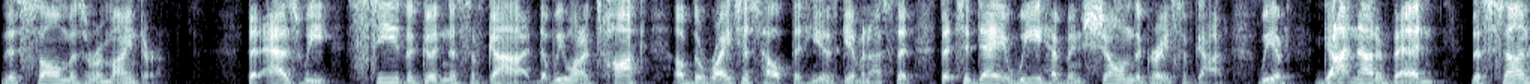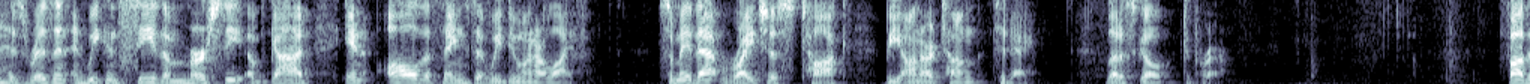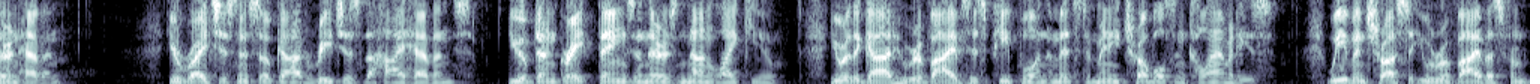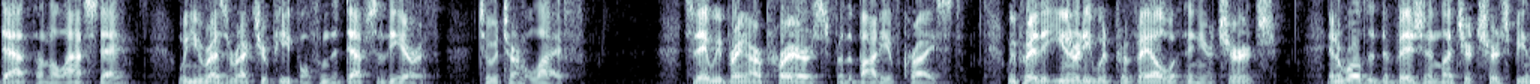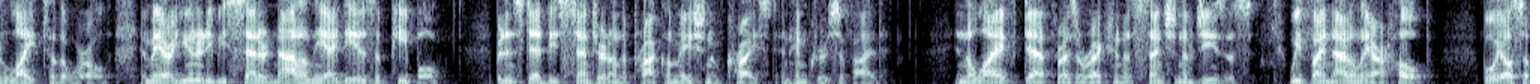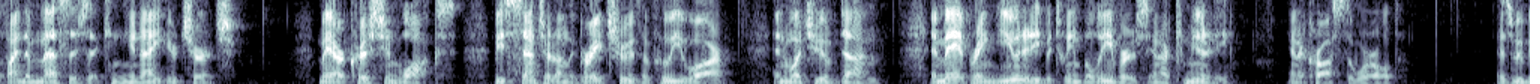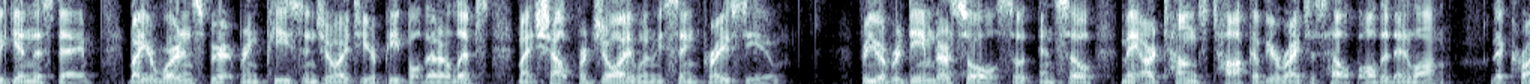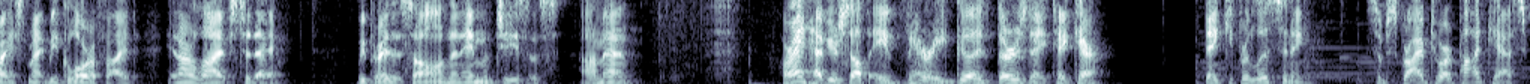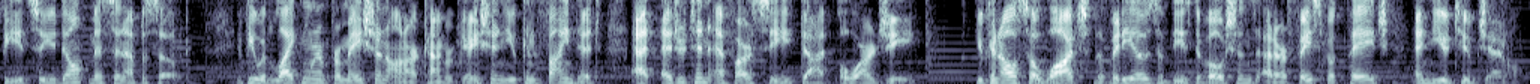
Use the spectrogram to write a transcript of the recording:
this psalm is a reminder that as we see the goodness of God, that we want to talk of the righteous help that he has given us, that, that today we have been shown the grace of God. We have gotten out of bed, the sun has risen, and we can see the mercy of God in all the things that we do in our life. So may that righteous talk be on our tongue today. Let us go to prayer. Father in heaven, your righteousness, O God, reaches the high heavens. You have done great things, and there is none like you. You are the God who revives his people in the midst of many troubles and calamities. We even trust that you will revive us from death on the last day, when you resurrect your people from the depths of the earth to eternal life. Today we bring our prayers for the body of Christ. We pray that unity would prevail within your church. In a world of division, let your church be light to the world, and may our unity be centered not on the ideas of people, but instead be centered on the proclamation of Christ and him crucified. In the life, death, resurrection, ascension of Jesus, we find not only our hope, but we also find a message that can unite your church. May our Christian walks be centered on the great truth of who you are and what you have done, and may it bring unity between believers in our community and across the world as we begin this day. By your word and spirit, bring peace and joy to your people, that our lips might shout for joy when we sing praise to you. For you have redeemed our souls, so, and so may our tongues talk of your righteous help all the day long, that Christ might be glorified in our lives today. We pray this all in the name of Jesus. Amen. All right, have yourself a very good Thursday. Take care. Thank you for listening. Subscribe to our podcast feed so you don't miss an episode. If you would like more information on our congregation, you can find it at edgertonfrc.org. You can also watch the videos of these devotions at our Facebook page and YouTube channel.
